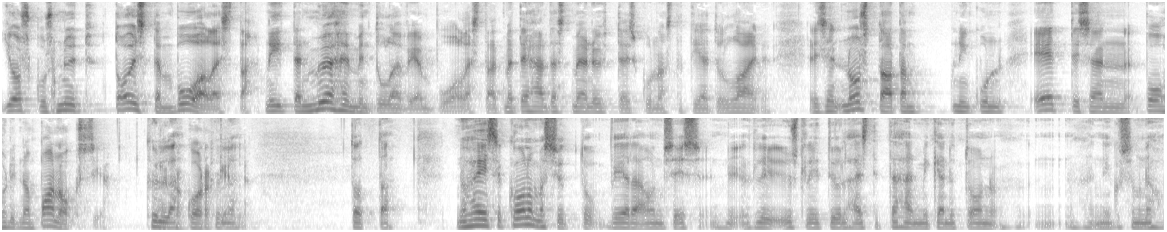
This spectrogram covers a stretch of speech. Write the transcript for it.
joskus nyt toisten puolesta, niiden myöhemmin tulevien puolesta, että me tehdään tästä meidän yhteiskunnasta tietynlainen. Eli se nostaa tämän niin kuin eettisen pohdinnan panoksia kyllä, aika korkealle. Kyllä. Totta. No hei, se kolmas juttu vielä on siis, just liittyy läheisesti tähän, mikä nyt on niin semmoinen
